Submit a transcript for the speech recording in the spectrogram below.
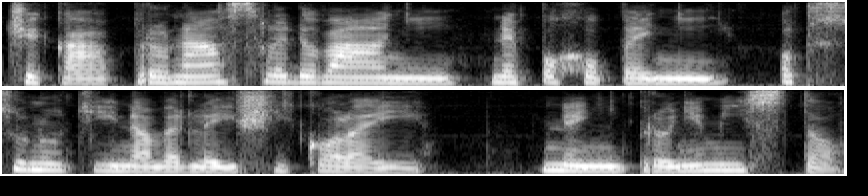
čeká pronásledování, nepochopení, odsunutí na vedlejší koleji. Není pro ně místo.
